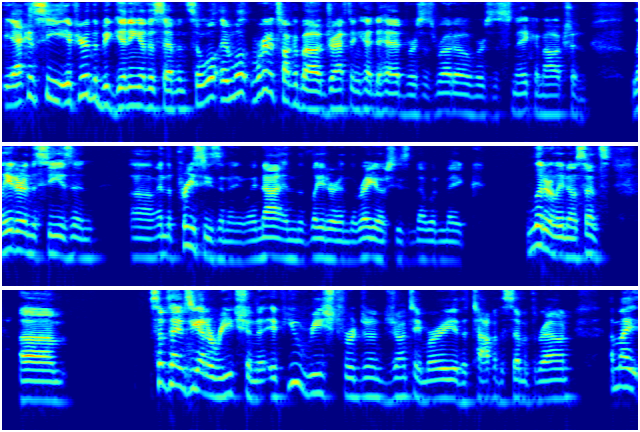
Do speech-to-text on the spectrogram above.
Yeah, I can see if you're in the beginning of the seventh. So we'll and we we are going to talk about drafting head to head versus Roto versus Snake and auction later in the season, uh, in the preseason anyway, not in the later in the regular season. That would make literally no sense. Um, sometimes you got to reach, and if you reached for Dejounte Murray at the top of the seventh round, I might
